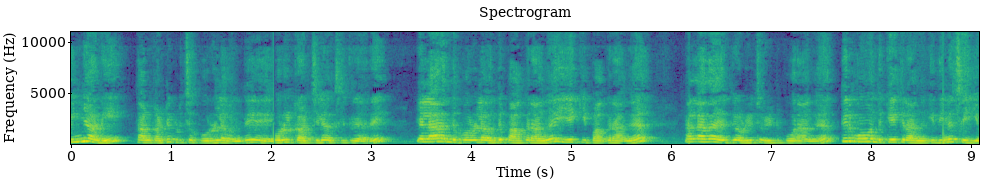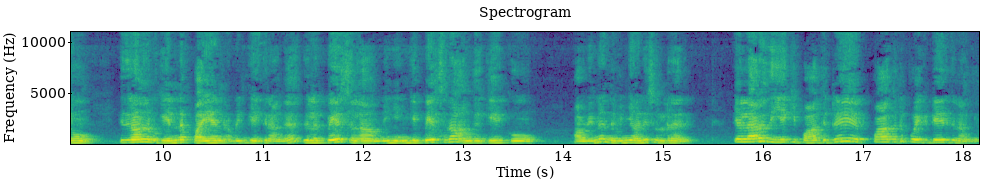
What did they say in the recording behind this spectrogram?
விஞ்ஞானி தான் கண்டுபிடிச்ச பொருளை வந்து பொருள் காட்சியில வச்சிருக்கிறாரு. எல்லாரும் அந்த பொருளை வந்து பாக்குறாங்க இயக்கி பாக்குறாங்க. நல்லா தான் இருக்கு அப்படின்னு சொல்லிட்டு போறாங்க. திரும்பவும் வந்து கேக்குறாங்க இது என்ன செய்யும்? இதனால நமக்கு என்ன பயன் அப்படின்னு கேக்குறாங்க. இதுல பேசலாம் நீங்க இங்க பேசினா அங்க கேட்கும் அப்படின்னு அந்த விஞ்ஞானி சொல்றாரு. எல்லாரும் அதை இயக்கி பார்த்துட்டு பார்த்துட்டு போய்கிட்டே இருக்கிறாங்க.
